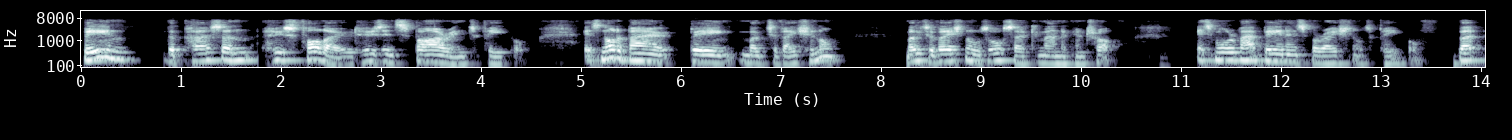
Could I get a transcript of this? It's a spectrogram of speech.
being the person who's followed, who's inspiring to people. It's not about being motivational. Motivational is also command and control. It's more about being inspirational to people. But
